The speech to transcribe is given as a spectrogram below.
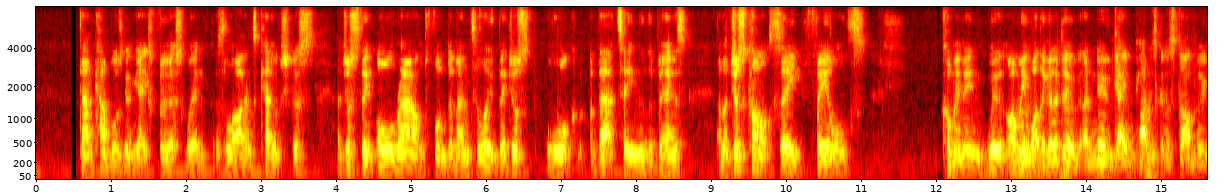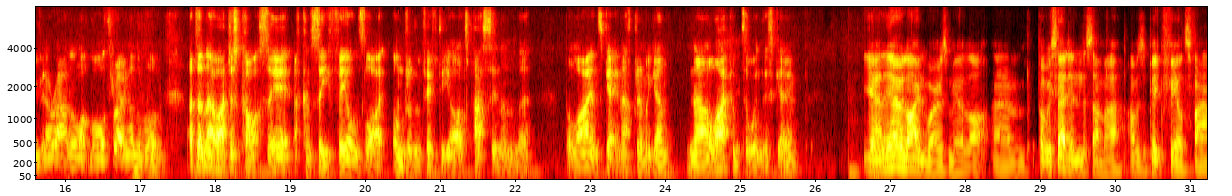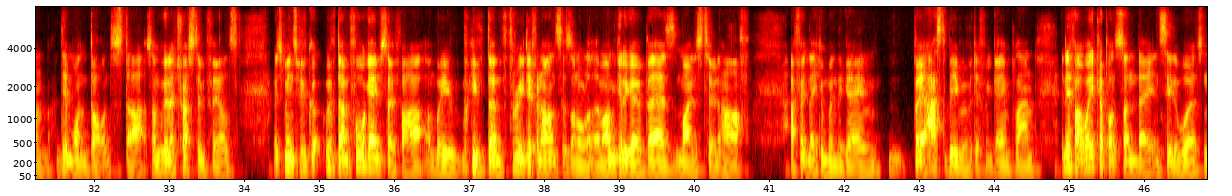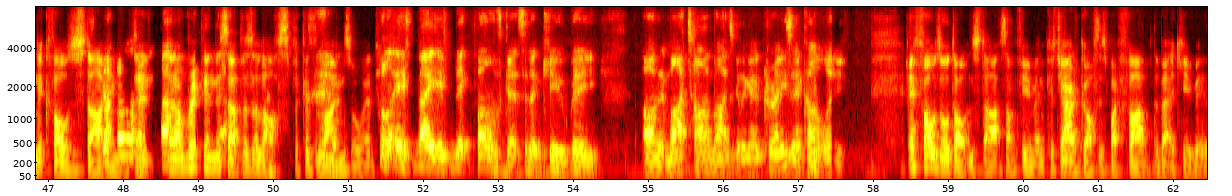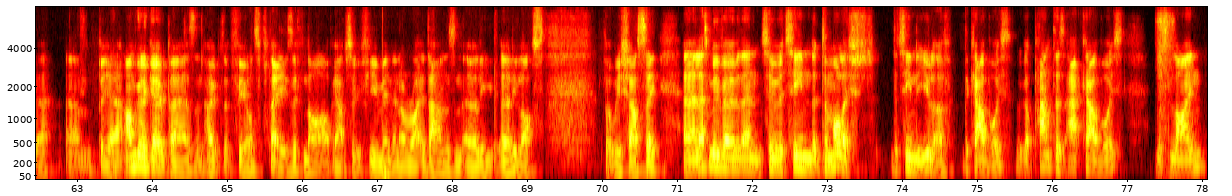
Dan Campbell's going to get his first win as Lions coach because I just think all round, fundamentally, they just look a better team than the Bears. And I just can't see Fields coming in with. I mean, what they're going to do? A new game plan is going to start moving around a lot more, throwing on the run. I don't know. I just can't see it. I can see Fields like 150 yards passing and the, the Lions getting after him again. No, I like them to win this game. Yeah, the O line worries me a lot. Um, but we said in the summer I was a big Fields fan. I didn't want Dalton to start, so I'm going to trust in Fields, which means we've got we've done four games so far, and we we've done three different answers on all of them. I'm going to go Bears minus two and a half. I think they can win the game, but it has to be with a different game plan. And if I wake up on Sunday and see the words Nick Foles is starting, then, then I'm ripping this up as a loss because the Lions will win. Well, if mate, if Nick Foles gets in at QB, on my timeline's going to go crazy. I can't wait. If Foles or Dalton starts, I'm fuming because Jared Goff is by far the better QB there. Um, but yeah, I'm going to go Bears and hope that Fields plays. If not, I'll be absolutely fuming and I'll write it down as an early early loss. But we shall see. Uh, let's move over then to a team that demolished the team that you love, the Cowboys. We've got Panthers at Cowboys. This line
